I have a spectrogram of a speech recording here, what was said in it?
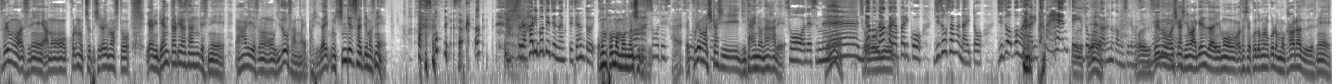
それもですね、あの、これもちょっと調べますと、やはりレンタル屋さんにですね、やはりその地蔵さんがやっぱりだいぶ陳列されていますね。あ、そうですか。それ、ハリボテじゃなくて、ちゃんと。本本物の石です。そうですか、はい。これもしかし、時代の流れ。そうですね。ねでもなんかやっぱりこう、地蔵さんがないと、地蔵本は成り立たへんっていうところがあるのかもしれませんね。そうですけども、しかし今現在もう私は子供の頃も変わらずですね、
